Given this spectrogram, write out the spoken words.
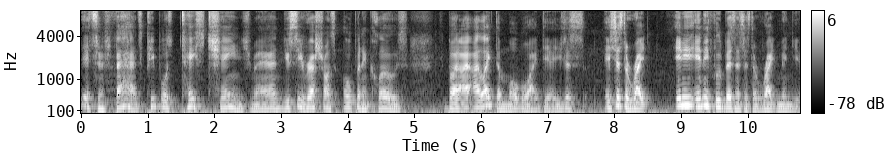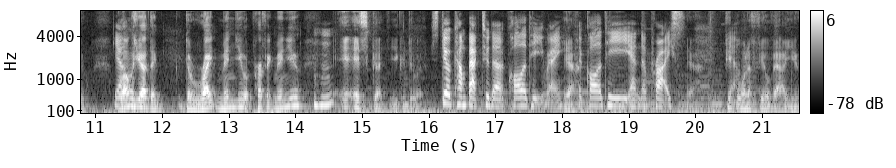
it's in fads. People's tastes change, man. You see restaurants open and close, but I, I like the mobile idea. You just it's just the right any any food business is the right menu. Yeah. As long as you have the the right menu, a perfect menu, hmm i it's good. You can do it. Still come back to the quality, right? Yeah. The quality and the price. Yeah. People Yeah. want to feel value.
